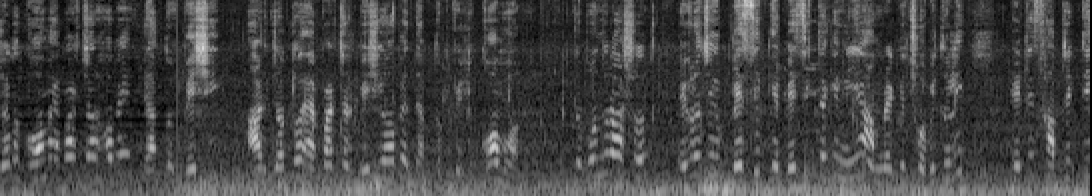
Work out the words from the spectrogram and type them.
যত কম অ্যাপারচার হবে ডেপথ বেশি। আর যত অ্যাপারচার বেশি হবে ডেপথ ফিল্ড কম হবে। তো বন্ধুরা, আসুন, এগুলো হচ্ছে বেসিক বেসিকটাকে নিয়ে আমরা একটি ছবি তুলি। এটি সাবজেক্টটি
